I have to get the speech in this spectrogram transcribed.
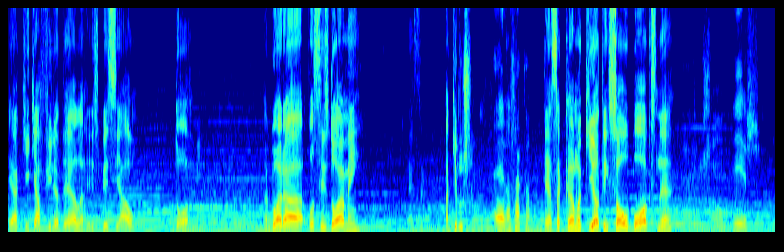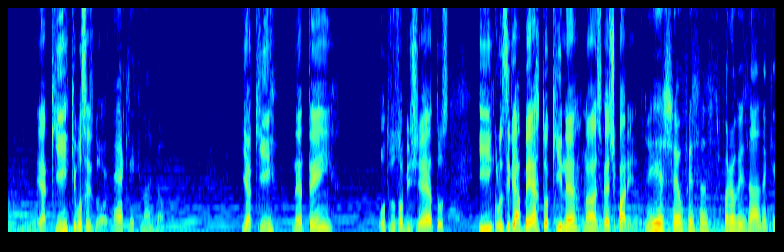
É aqui que a filha dela, especial, dorme. Agora, vocês dormem aqui no chão. É, nessa cama. Tem essa cama aqui, ó. Tem só o box, né? É. Aqui no chão. Isso. É aqui que vocês dormem. É aqui que nós dormimos. E aqui né, tem outros objetos e inclusive é aberto aqui, né, na espécie de parede. Isso, eu fiz essa improvisada aqui.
